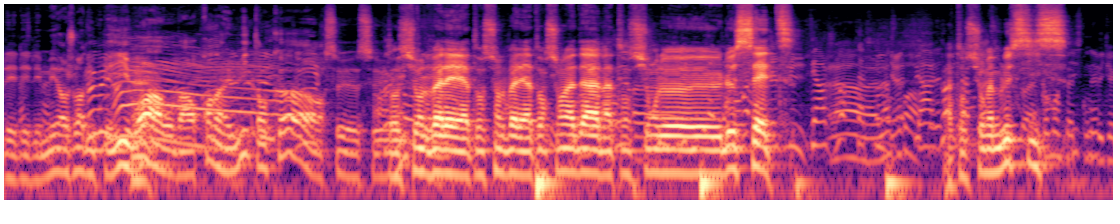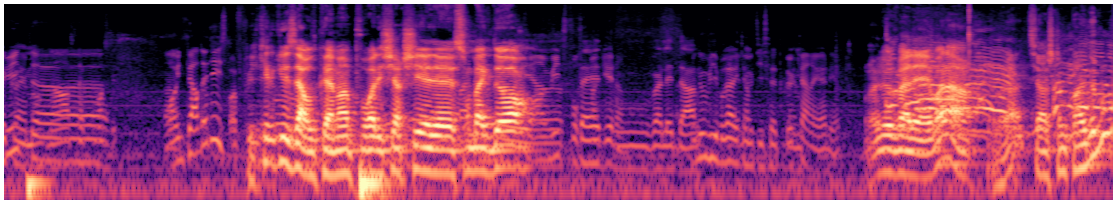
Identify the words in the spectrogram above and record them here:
les, les- les meilleurs joueurs du pays. Waouh, on va en prendre un 8 encore. Ce, ce- Attention le valet, attention le valet, attention la dame, attention le, le 7. T'es un joueur, Ah. Attention même le Comment 6. ça se complique quand même. Non, ça commence- Oh, une paire de 10. Il y a quelques outs quand même hein, pour aller chercher euh, son backdoor. Valet. Nous vibrer avec un petit 7 quand Le carré, allez. Le valet, voilà. Voilà, tirage comme parlait debout.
